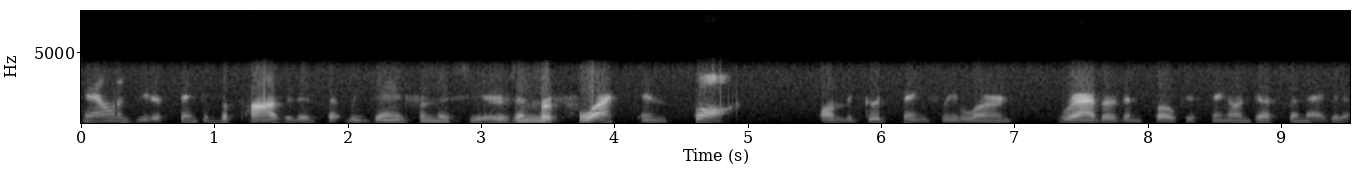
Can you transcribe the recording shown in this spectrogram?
challenge you to think of the positives that we gained from this year's and reflect in thought on the good things we learned rather than focusing on just the negative.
